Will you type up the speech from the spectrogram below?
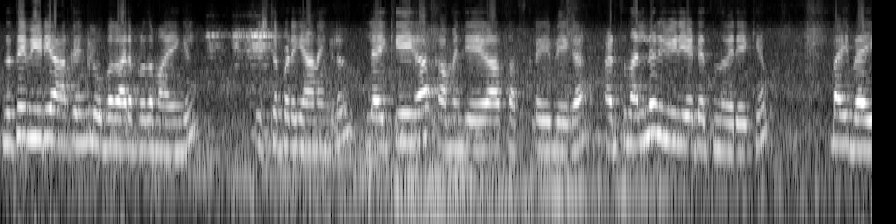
ഇന്നത്തെ വീഡിയോ ആർക്കെങ്കിലും ഉപകാരപ്രദമായെങ്കിൽ ഇഷ്ടപ്പെടുകയാണെങ്കിലും ലൈക്ക് ചെയ്യുക കമന്റ് ചെയ്യുക സബ്സ്ക്രൈബ് ചെയ്യുക. അടുത്ത നല്ലൊരു വീഡിയോ ആയിട്ട് എത്തുന്നവരേക്കും. ബൈ ബൈ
